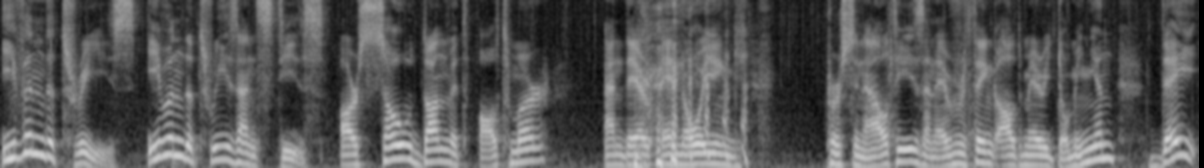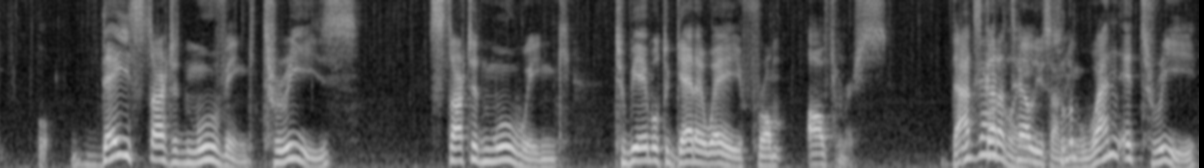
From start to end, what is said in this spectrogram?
even the trees, even the trees and stees are so done with Altmer and they're annoying personalities and everything Aldmeri Dominion. They they started moving. Trees started moving to be able to get away from Altmers. That's gotta tell you So something. the- when a tree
